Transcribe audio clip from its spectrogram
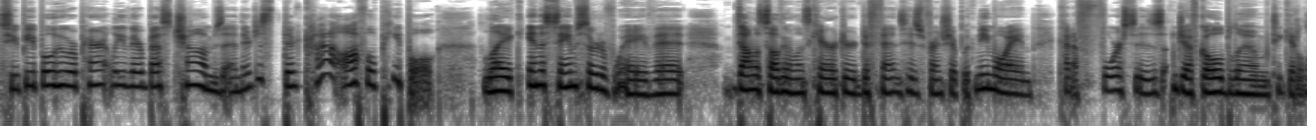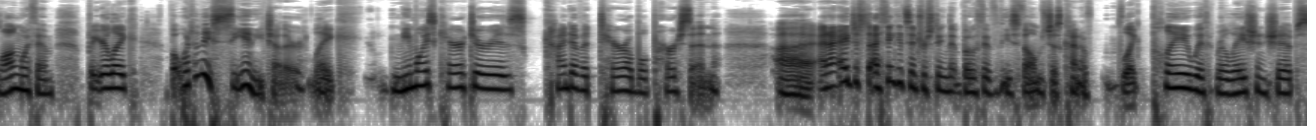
two people who are apparently their best chums, and they're just, they're kind of awful people like in the same sort of way that Donald Sutherland's character defends his friendship with Nimoy and kind of forces Jeff Goldblum to get along with him. But you're like, but what do they see in each other? Like Nimoy's character is kind of a terrible person. Uh, and I, I just I think it's interesting that both of these films just kind of like play with relationships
